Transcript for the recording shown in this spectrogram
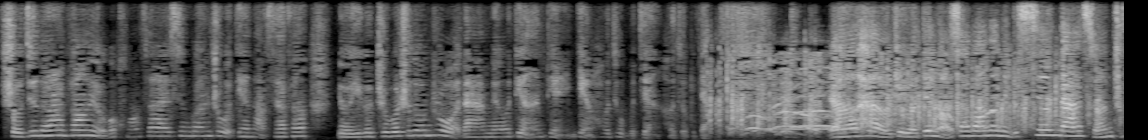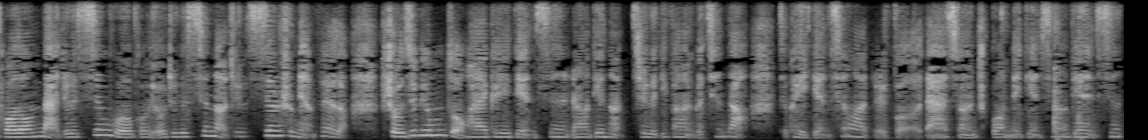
手机左上方有个黄色爱心关注，电脑下方有一个直播室通知我，大家没有点的点一点。好久不见，好久不见。然后还有这个电脑下方的那个心，大家喜欢主播的，我们把这个心勾勾，有这个心的，这个心是免费的。手机屏幕左滑也可以点心，然后电脑这个地方有个签到就可以点心了。这个大家。喜欢主播没点心的点点心，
